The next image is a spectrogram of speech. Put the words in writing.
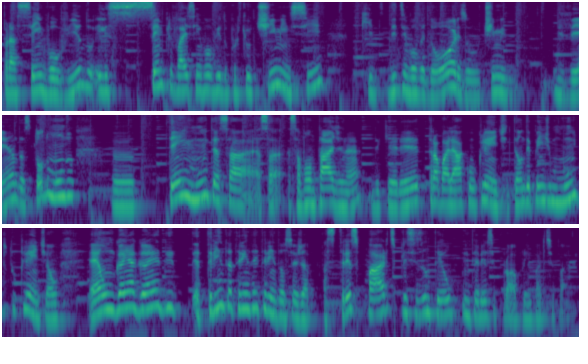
para ser envolvido, ele sempre vai ser envolvido, porque o time em si, que de desenvolvedores, o time de vendas, todo mundo uh, tem muito essa, essa, essa vontade, né? De querer trabalhar com o cliente. Então, depende muito do cliente. É um é um ganha-ganha de é 30, 30 e 30. Ou seja, as três partes precisam ter o interesse próprio em participar.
